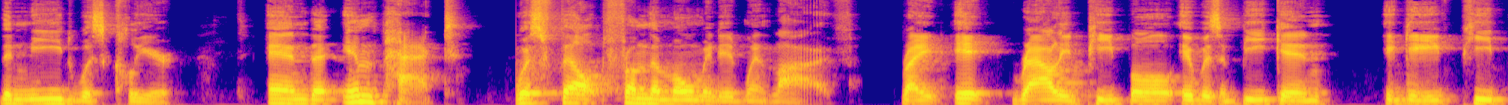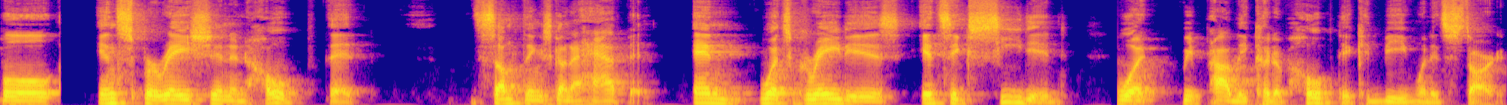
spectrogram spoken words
the need was clear, and the impact was felt from the moment it went live, right? It rallied people, it was a beacon, it gave people inspiration and hope that something's going to happen. And what's great is it's exceeded what we probably could have hoped it could be when it started.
